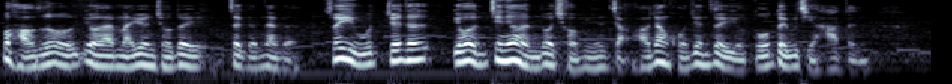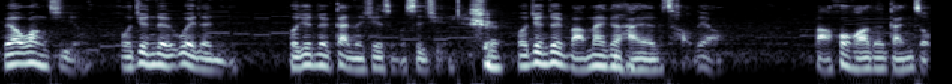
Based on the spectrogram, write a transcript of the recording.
不好之后又来埋怨球队这个那个，所以我觉得有很今天有很多球迷讲，好像火箭队有多对不起哈登，不要忘记了，火箭队为了你，火箭队干了些什么事情？是，火箭队把麦克海尔炒掉，把霍华德赶走，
